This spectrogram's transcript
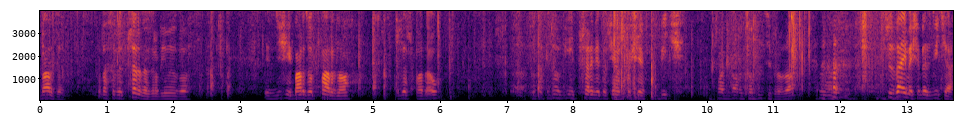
Bardzo. Chyba sobie przerwę zrobimy, bo jest dzisiaj bardzo parno. Deszcz padał. Po takiej długiej przerwie to ciężko się wbić. Mamy kondycji, prawda? Przyznajmy się bez bicia.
